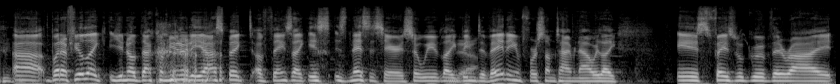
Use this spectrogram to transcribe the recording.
uh, but I feel like you know that community aspect of things like is is necessary. So we've like Yeah. been debating for some time now. We're like, is Facebook group the right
